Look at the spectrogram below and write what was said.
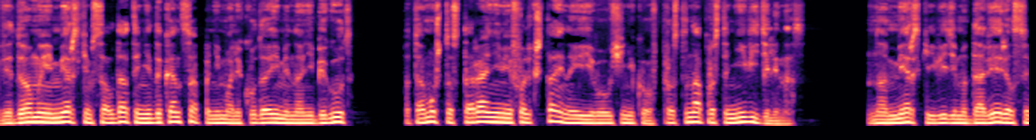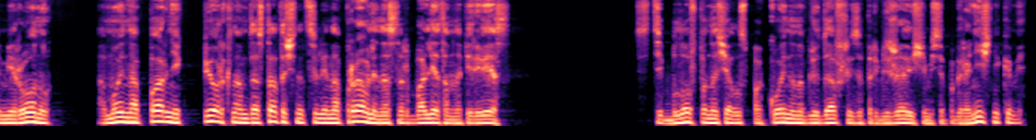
Ведомые мерзким солдаты не до конца понимали, куда именно они бегут, потому что стараниями Фолькштайна и его учеников просто-напросто не видели нас. Но Мерзкий, видимо, доверился Мирону, а мой напарник пер к нам достаточно целенаправленно с арбалетом наперевес. Стеблов, поначалу спокойно наблюдавший за приближающимися пограничниками,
